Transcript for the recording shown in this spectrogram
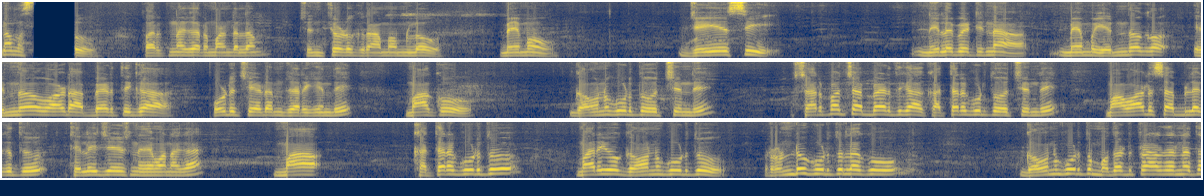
నమస్తే. ఫర్క్నగర్ మండలం చించోడు గ్రామంలో మేము జేఏసీ నిలబెట్టిన మేము ఎనిమిదో ఎనిమిదో వార్డు అభ్యర్థిగా పోటీ చేయడం జరిగింది. మాకు గౌన గుర్తు వచ్చింది. సర్పంచ్ అభ్యర్థిగా కత్తెర గుర్తు వచ్చింది. మా వార్డు సభ్యులకు తెలియజేసిన ఏమనగా మా కత్తెర గుర్తు మరియు గౌన గుర్తు రెండు గుర్తులకు గౌన్ గుర్తు మొదటి ప్రాధాన్యత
